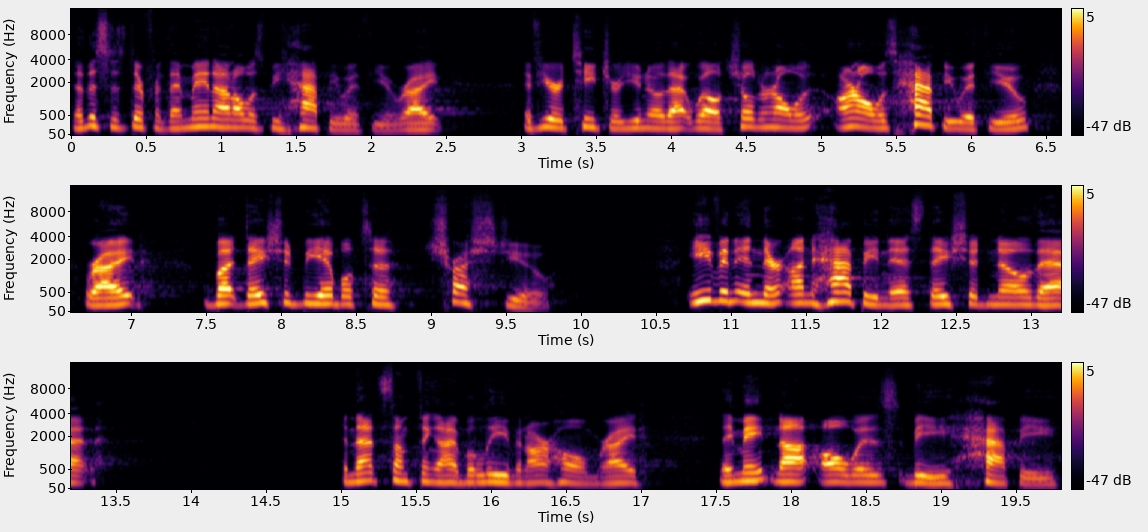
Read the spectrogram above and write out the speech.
Now, this is different. They may not always be happy with you, right? If you're a teacher, you know that well. Children aren't always happy with you, right? But they should be able to trust you. Even in their unhappiness, they should know that and that's something I believe in our home, right? They may not always be happy,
